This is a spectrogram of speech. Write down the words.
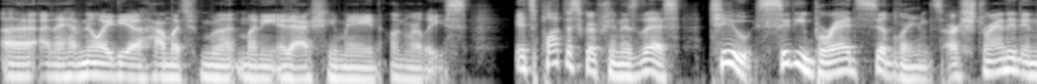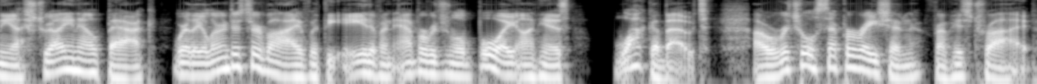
Uh, and I have no idea how much money it actually made on release. Its plot description is this Two city bred siblings are stranded in the Australian outback where they learn to survive with the aid of an Aboriginal boy on his Walkabout, a ritual separation from his tribe.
